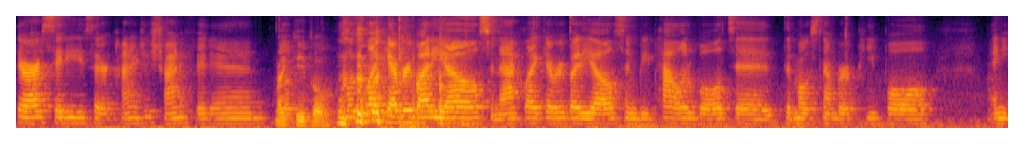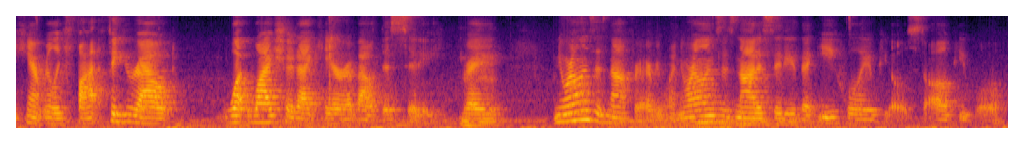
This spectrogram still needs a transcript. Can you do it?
there are cities that are kind of just trying to fit in, Like look, people. look like everybody else and act like everybody else and be palatable to the most number of people. And you can't really fi- figure out what why should I care about this city, right? New Orleans is not for everyone. New Orleans is not a city that equally appeals to all people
